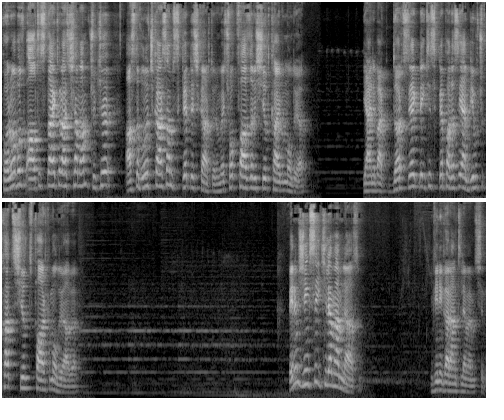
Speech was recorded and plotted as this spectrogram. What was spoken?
Koruma bozup 6 striker açamam çünkü aslında bunu çıkarsam scrap'le çıkartıyorum ve çok fazla bir shield kaybım oluyor. Yani bak 4 scrap ile 2 scrap arası yani 1.5 kat shield farkım oluyor abi. Benim Jinx'i ikilemem lazım. Win'i garantilemem için.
